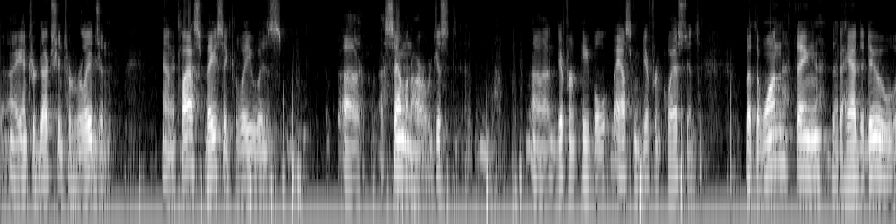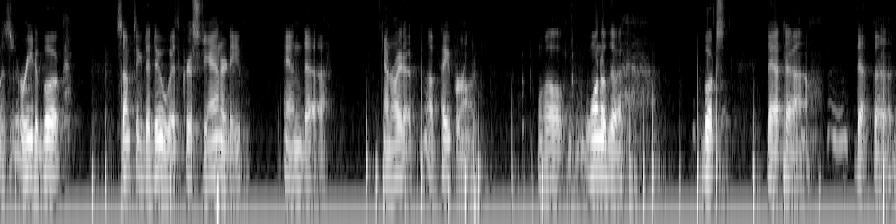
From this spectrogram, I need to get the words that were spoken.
uh, Introduction to Religion. And the class basically was uh, a seminar with just uh, different people asking different questions. But the one thing that I had to do was read a book, something to do with Christianity, and, uh, and write a, a paper on it. Well, one of the books that, uh, that the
